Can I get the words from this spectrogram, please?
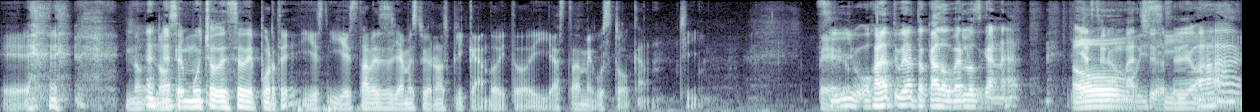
Eh, no, no, sé mucho de ese deporte y, y, esta vez ya me estuvieron explicando y todo y hasta me gustó, sí. Sí, ojalá te hubiera tocado verlos ganar. oh, sí, ah".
